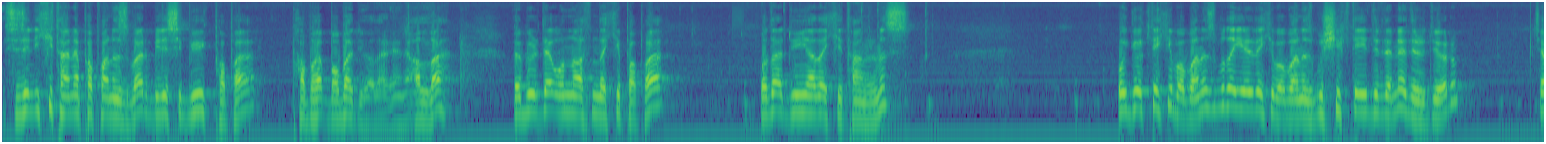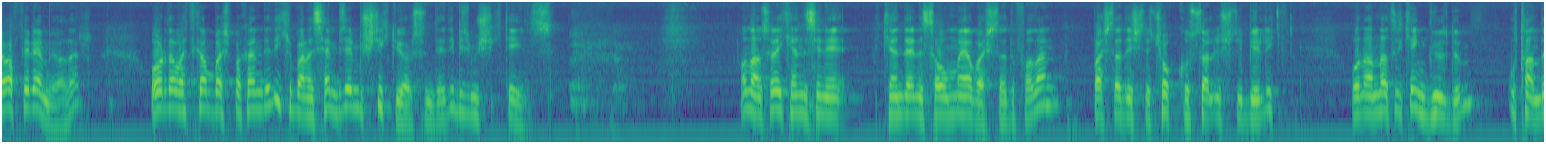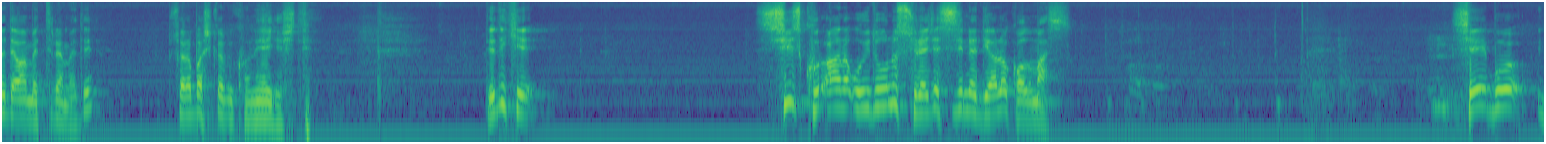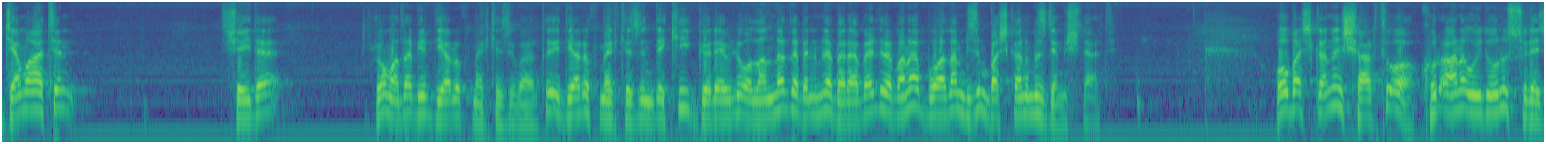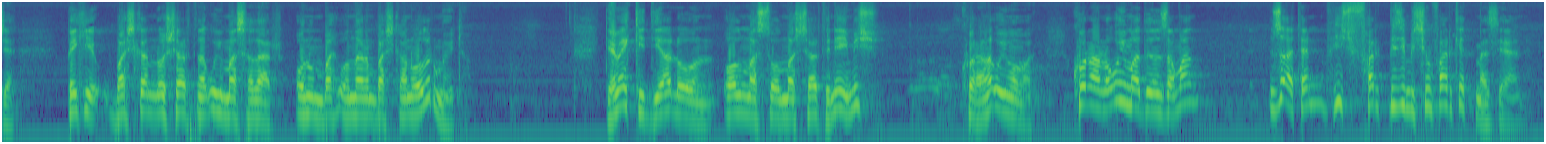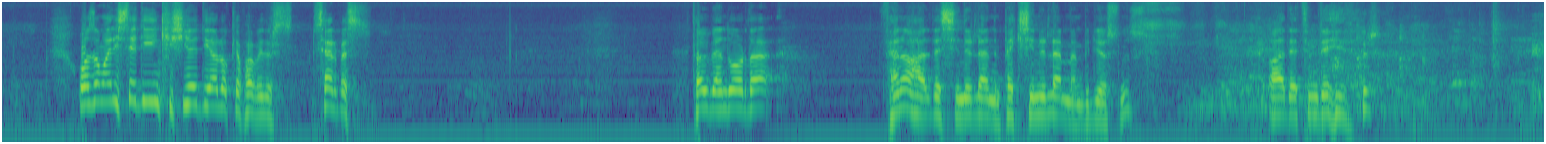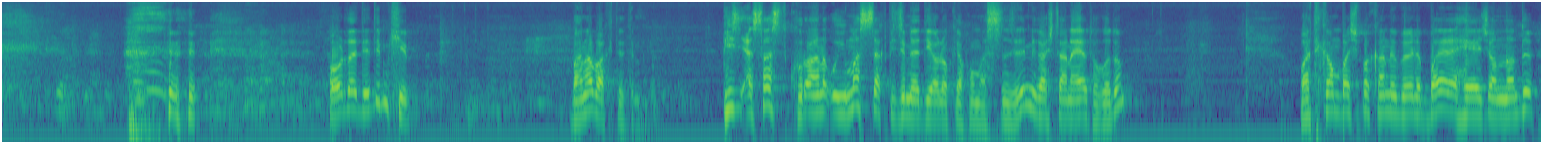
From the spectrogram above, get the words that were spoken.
sizin iki tane papanız var. Birisi büyük papa, papa baba diyorlar yani Allah. Öbürü de onun altındaki papa O da dünyadaki tanrınız. O gökteki babanız, bu da yerdeki babanız. Bu şirk değildir de nedir diyorum. Cevap veremiyorlar. Orada Vatikan Başbakanı dedi ki bana sen bize müşrik diyorsun dedi. Biz müşrik değiliz. Ondan sonra kendisini kendilerini savunmaya başladı falan. Başladı işte çok kutsal üçlü birlik. Onu anlatırken güldüm. Utandı, devam ettiremedi. Sonra başka bir konuya geçti. Dedi ki siz Kur'an'a uyduğunuz sürece sizinle diyalog olmaz. Şey bu cemaatin şeyde Roma'da bir diyalog merkezi vardı. Diyalog merkezindeki görevli olanlar da benimle beraberdi ve bana bu adam bizim başkanımız demişlerdi. O başkanın şartı o. Kur'an'a uyduğunuz sürece. Peki başkanın o şartına uymasalar onun onların başkanı olur muydu? Demek ki diyaloğun olmazsa olmaz şartı neymiş? Kur'an'a uymamak. Kur'an'a uymadığın zaman zaten hiç fark bizim için fark etmez yani. O zaman istediğin kişiyle diyalog yapabilirsin. Serbest. Tabii ben de orada fena halde sinirlendim. Pek sinirlenmem biliyorsunuz. Adetim değildir. orada dedim ki bana bak dedim. Biz esas Kur'an'a uymazsak bizimle diyalog yapamazsınız dedim. Birkaç tane ayet okudum. Vatikan Başbakanı böyle bayağı heyecanlandı.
